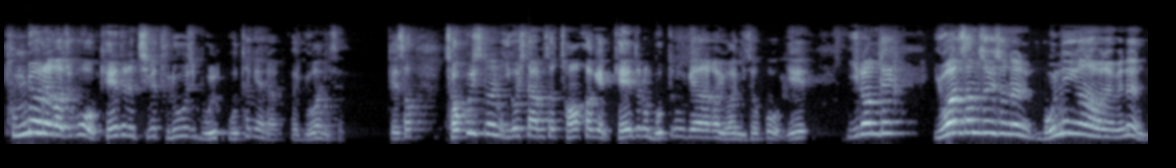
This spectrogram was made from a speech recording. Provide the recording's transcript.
분별해가지고, 걔네들은 집에 들어오지 못하게 해라. 그러니까 요한 이서. 그래서 적그리스도는 이것이다 하면서 정확하게 걔들은 못 들어오게 하라가 요한 이서고 예, 이런데 요한 3서에서는 뭔 얘기가 나오냐면은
